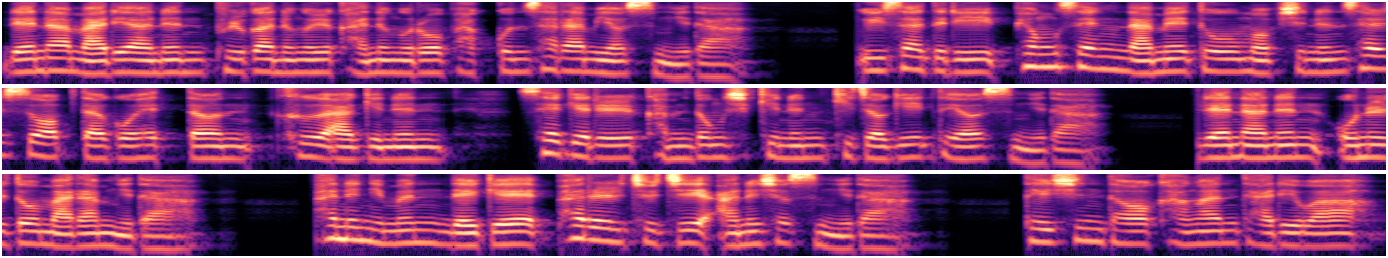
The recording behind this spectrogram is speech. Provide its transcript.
레나 마리아는 불가능을 가능으로 바꾼 사람이었습니다. 의사들이 평생 남의 도움 없이는 살 수 없다고 했던 그 아기는 세계를 감동시키는 기적이 되었습니다. 레나는 오늘도 말합니다. 하느님은 내게 팔을 주지 않으셨습니다. 대신 더 강한 다리와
